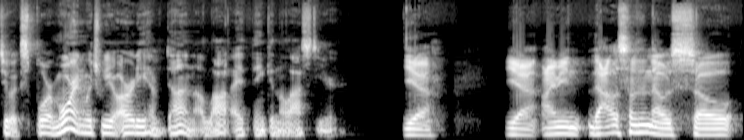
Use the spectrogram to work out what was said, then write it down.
to explore more and which we already have done a lot, I think, in the last year. Yeah. Yeah. I mean, that was something that was so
